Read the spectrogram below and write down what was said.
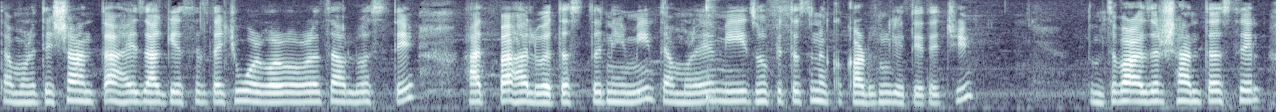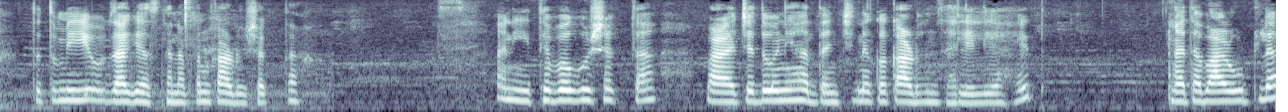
त्यामुळे ते शांत आहे. जागी असेल त्याची वळवळ वळवळ चालू असते. हातपाय हलवत असतं नेहमी. त्यामुळे मी झोपेतच नखं काढून घेते त्याची. तुमचं बाळ जर शांत असेल तर तुम्ही जागी असताना पण काढू शकता. आणि इथे बघू शकता बाळाच्या दोन्ही हातांची नखं काढून झालेली आहेत. आता बाळ उठलं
